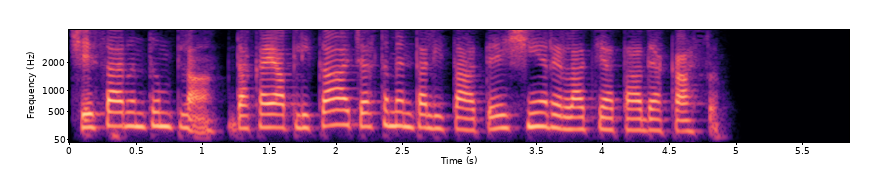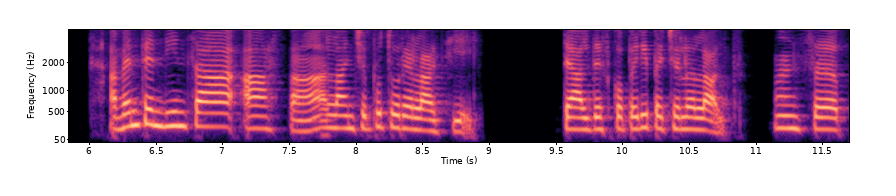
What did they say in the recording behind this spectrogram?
Ce s-ar întâmpla dacă ai aplica această mentalitate și în relația ta de acasă? Avem tendința asta la începutul relației, de a-l descoperi pe celălalt. Însă,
